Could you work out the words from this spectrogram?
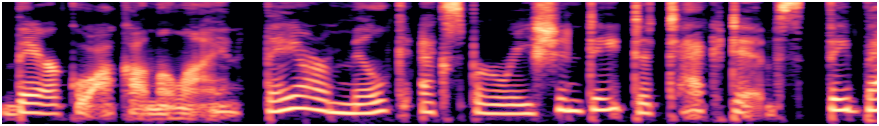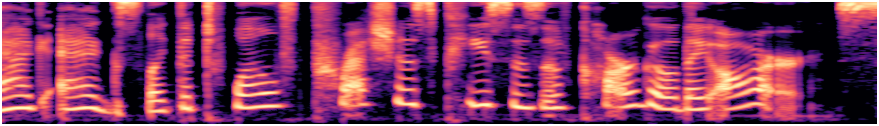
their guac on the line. They are milk expiration date detectives. They bag eggs like the 12 precious pieces of cargo they are. So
